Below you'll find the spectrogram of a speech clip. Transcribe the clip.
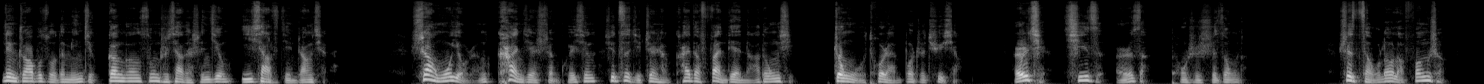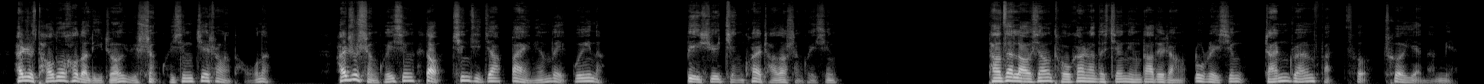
令抓捕组的民警刚刚松弛下的神经一下子紧张起来。上午有人看见沈奎星去自己镇上开的饭店拿东西，中午突然不知去向，而且妻子儿子同时失踪了。是走漏了风声，还是逃脱后的李哲与沈奎星接上了头呢？还是沈奎星到亲戚家拜年未归呢？必须尽快查到沈奎星。躺在老乡土炕上的刑警大队长陆瑞兴辗转反侧，彻夜难眠。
